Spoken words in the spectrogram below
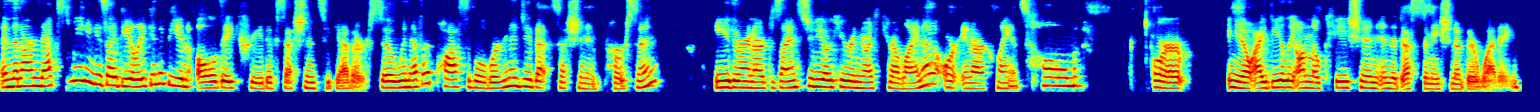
And then our next meeting is ideally going to be an all day creative session together. So, whenever possible, we're going to do that session in person, either in our design studio here in North Carolina or in our client's home, or, you know, ideally on location in the destination of their wedding.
